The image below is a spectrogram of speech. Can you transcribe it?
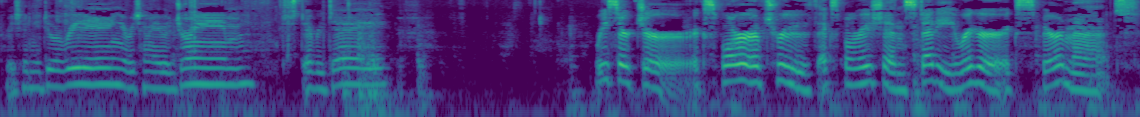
Every time you do a reading, every time you have a dream, just every day. Researcher, explorer of truth, exploration, study, rigor, experiment.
